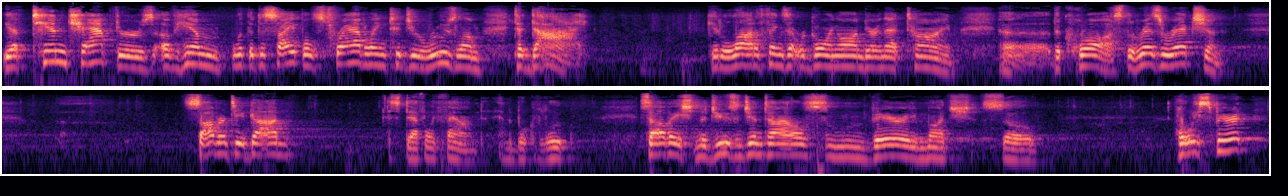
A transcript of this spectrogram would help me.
you have 10 chapters of him with the disciples traveling to Jerusalem to die. Get a lot of things that were going on during that time. Uh, the cross, the resurrection. Sovereignty of God is definitely found in the book of Luke. Salvation to Jews and Gentiles, very much so. Holy Spirit,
